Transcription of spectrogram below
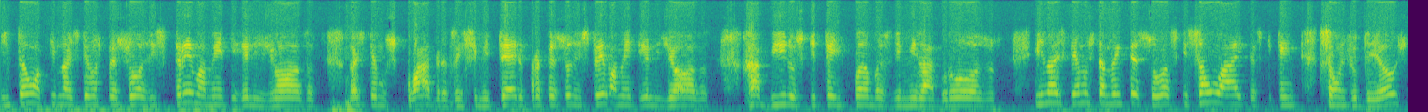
Então aqui nós temos pessoas extremamente religiosas, nós temos quadras em cemitério para pessoas extremamente religiosas, rabinos que têm famas de milagrosos, e nós temos também pessoas que são laicas, que tem, são judeus,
